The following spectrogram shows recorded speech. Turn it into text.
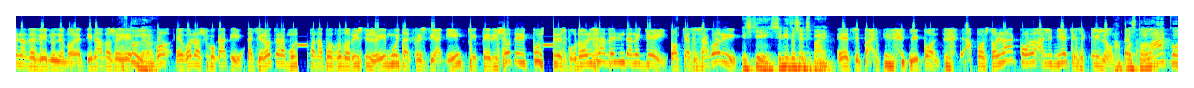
ένα δεν δίνουνε, μωρέ. Τι να δώσω Αυτό λέω. Εγώ, εγώ να σου πω κάτι. Τα χειρότερα μου λάπανα που έχω δωρήσει στη ζωή μου ήταν χριστιανοί και οι περισσότεροι πούστιδε που γνώρισα δεν ήταν γκέι. Το πιασε αγόρι; Ισχύει. Συνήθως έτσι πάει. Έτσι πάει. Λοιπόν, Αποστολάκο, άλλη μία και σε κλείνω. Αποστολάκο!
